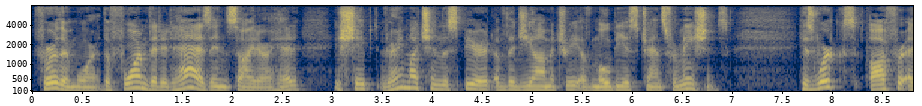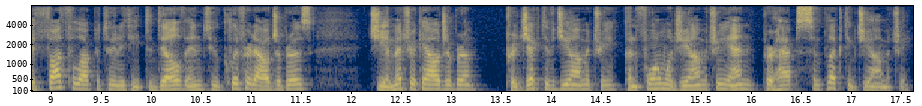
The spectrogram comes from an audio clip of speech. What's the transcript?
Furthermore, the form that it has inside our head is shaped very much in the spirit of the geometry of Mobius transformations. His works offer a thoughtful opportunity to delve into Clifford algebras, geometric algebra, projective geometry, conformal geometry, and perhaps symplectic geometry.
